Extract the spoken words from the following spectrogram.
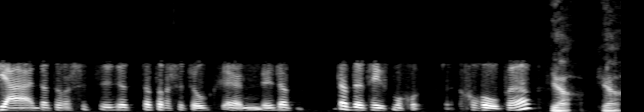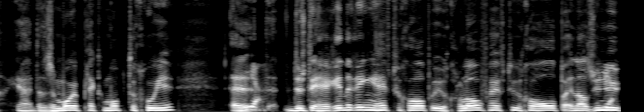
ja dat, was het, eh, dat, dat was het ook. En eh, dat, dat, dat heeft me ge- geholpen, hè? Ja, ja, ja, dat is een mooie plek om op te groeien. Eh, Ja. Dus de herinnering heeft u geholpen, uw geloof heeft u geholpen. En als u Ja. nu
